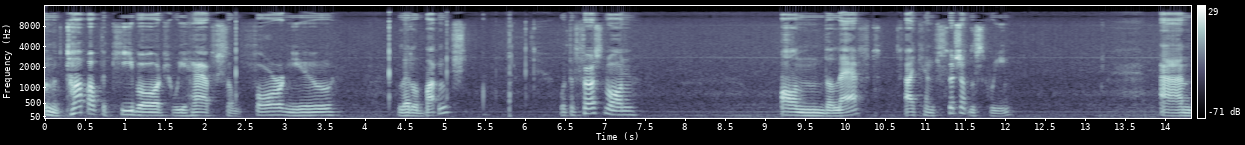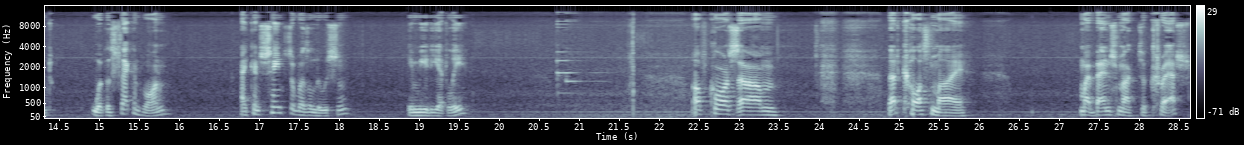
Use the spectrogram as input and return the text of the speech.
on the top of the keyboard we have some four new little buttons. With the first one on the left I can switch off the screen. And with the second one I can change the resolution immediately of course, um, that caused my my benchmark to crash.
